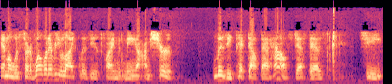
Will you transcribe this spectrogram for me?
Emma was sort of, well, whatever you like, Lizzie, is fine with me. I'm sure Lizzie picked out that house just as she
